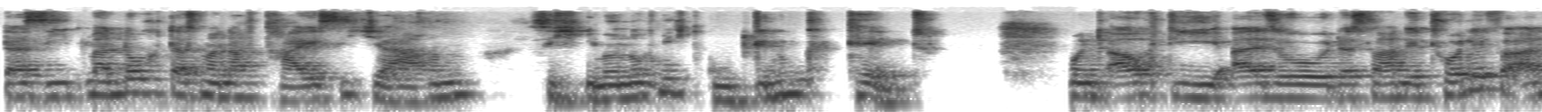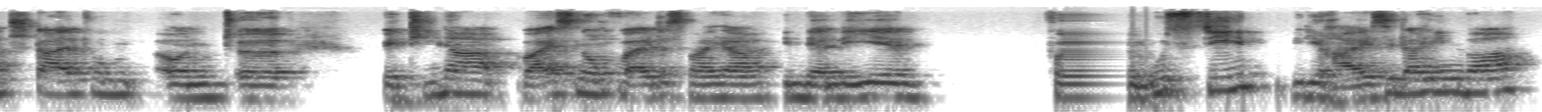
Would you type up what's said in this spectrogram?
Da sieht man doch, dass man nach 30 Jahren sich immer noch nicht gut genug kennt. Und auch die, also das war eine tolle Veranstaltung und äh, Bettina weiß noch, weil das war ja in der Nähe von Usti, wie die Reise dahin war.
